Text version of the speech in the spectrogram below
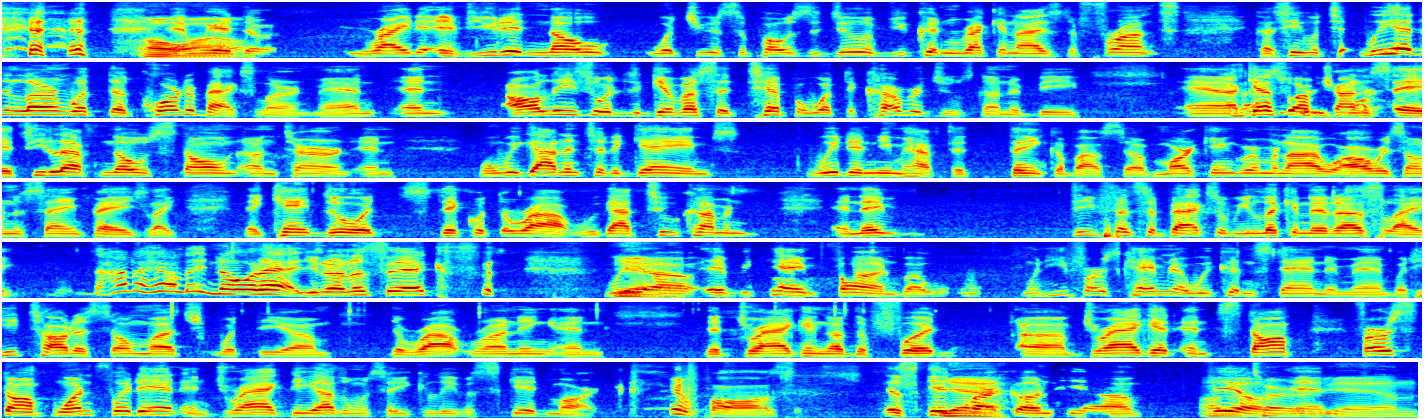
oh and wow. we had to write it. If you didn't know what you were supposed to do, if you couldn't recognize the fronts, because he would, t- we had to learn what the quarterbacks learned, man. And all these were to give us a tip of what the coverage was going to be. And I guess what I'm pretty trying to say is he left no stone unturned. And when we got into the games, we didn't even have to think about stuff. Mark Ingram and I were always on the same page. Like they can't do it, stick with the route. We got two coming, and they defensive backs will be looking at us like, how the hell they know that? You know what I'm saying? we Yeah. uh, it became fun, but w- when he first came there, we couldn't stand him, man. But he taught us so much with the um the route running and the dragging of the foot, um, drag it and stomp. First stomp one foot in and drag the other one so you can leave a skid mark. Pause. The skid Yeah. mark on the um On Field, the turf, and- yeah.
